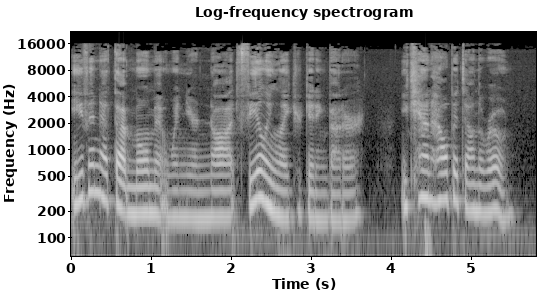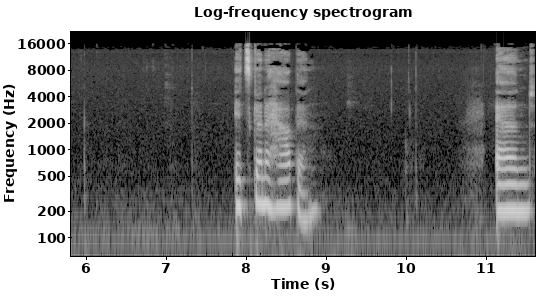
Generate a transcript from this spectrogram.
Even at that moment when you're not feeling like you're getting better, you can't help it down the road. It's going to happen. And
